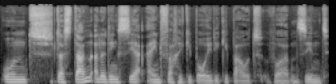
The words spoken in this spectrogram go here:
und dass dann allerdings sehr einfache Gebäude gebaut worden sind.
